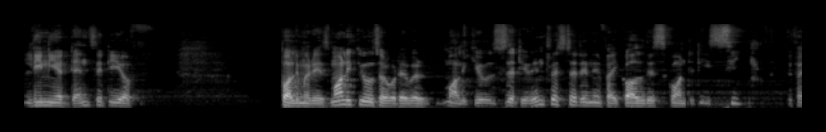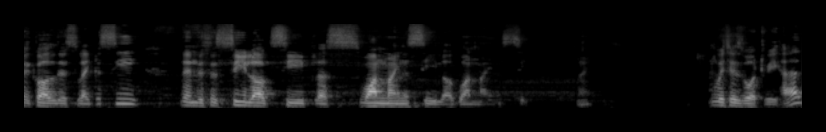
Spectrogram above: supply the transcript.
linear density of polymerase molecules or whatever molecules that you are interested in, if I call this quantity C, if I call this like a C, then this is C log C plus 1 minus C log 1 minus C, right, which is what we have.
